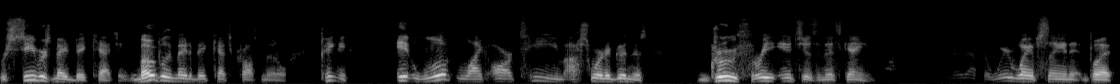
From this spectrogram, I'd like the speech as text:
Receivers made big catches. Mobley made a big catch across middle. Pinckney. It looked like our team, I swear to goodness, grew three inches in this game. I know that's a weird way of saying it, but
